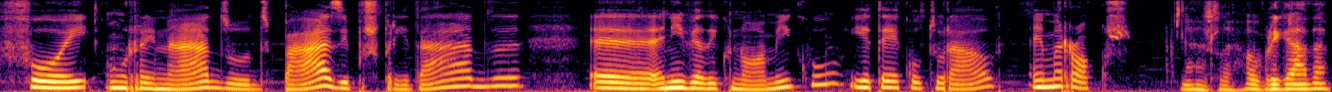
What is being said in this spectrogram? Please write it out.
foi um reinado de paz e prosperidade eh, a nível económico e até cultural em Marrocos. Ângela, obrigada.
